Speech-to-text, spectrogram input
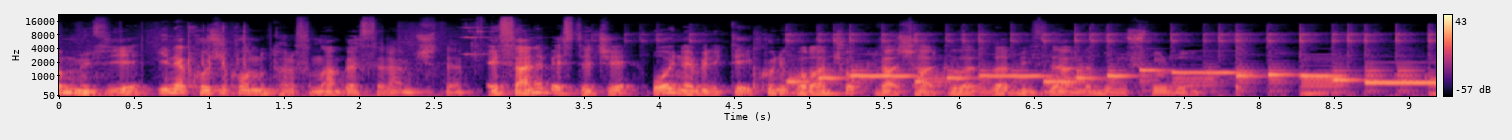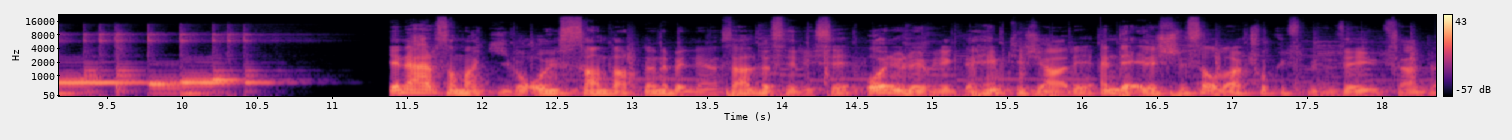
Time'ın müziği yine Koji Kondo tarafından bestelenmişti. Efsane besteci bu oyuna birlikte ikonik olan çok güzel şarkıları da bizlerle buluşturdu. Yine her zamanki gibi oyun standartlarını belirleyen Zelda serisi oyun ile birlikte hem ticari hem de eleştirisel olarak çok üst bir düzeye yükseldi.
